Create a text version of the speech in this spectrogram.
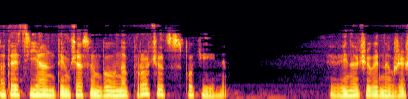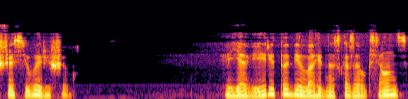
Отець Ян тим часом був напрочуд спокійним. Він, очевидно, вже щось вирішив. Я вірю тобі, лагідно сказав Ксьонз,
